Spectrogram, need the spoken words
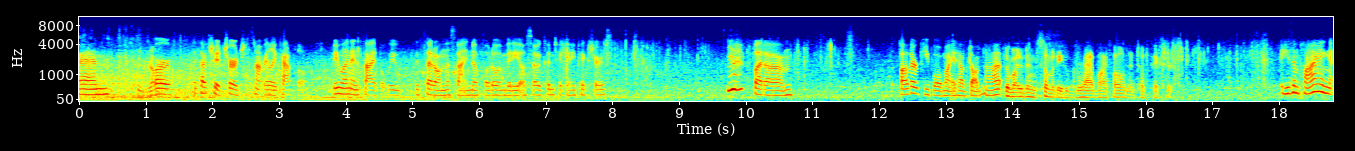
and or it's actually a church. It's not really a castle. We went inside, but we it said on the sign no photo and video, so I couldn't take any pictures. but um, other people might have done that. There might have been somebody who grabbed my phone and took pictures. He's implying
